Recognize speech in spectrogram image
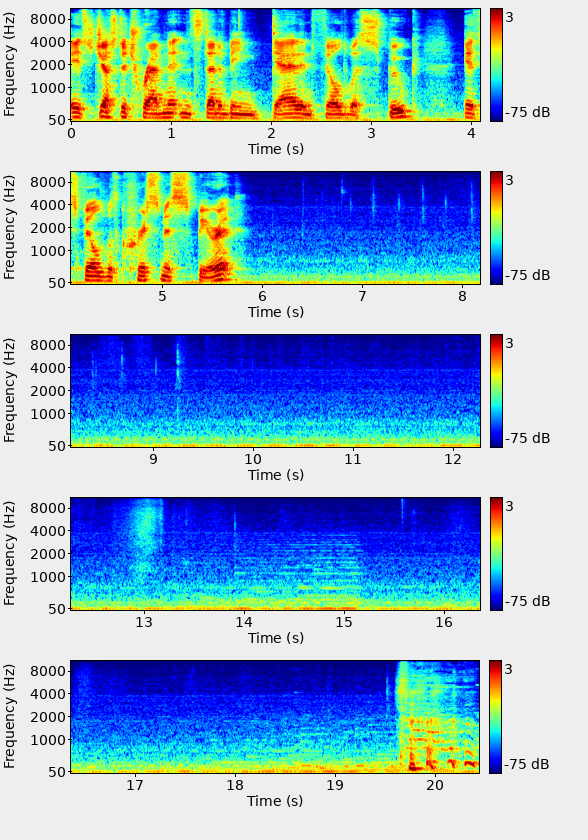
it's just a Trevenant instead of being dead and filled with spook, it's filled with Christmas spirit.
